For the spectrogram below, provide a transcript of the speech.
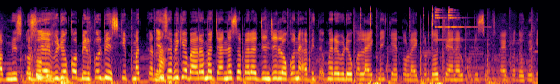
आप मिस कर वीडियो को बिल्कुल भी स्किप मत करना। इन सभी के बारे में जानने से पहले जिन जिन लोगों ने अभी तक मेरे वीडियो को लाइक नहीं किया तो लाइक कर दो चैनल को भी सब्सक्राइब कर दो क्योंकि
